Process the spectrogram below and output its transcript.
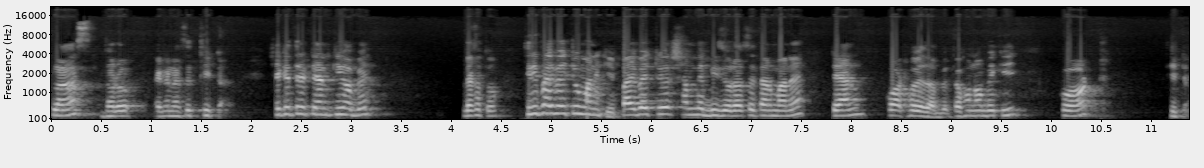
plus ধরো, এখানে আছে থিটা সেক্ষেত্রে ট্যান কি হবে? দেখো তো থ্রি পাই বাই টু মানে কি? পাই বাই টু এর সামনে বিজোর আছে, তার মানে ট্যান কট হয়ে যাবে। তখন হবে কি? কট থিটা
